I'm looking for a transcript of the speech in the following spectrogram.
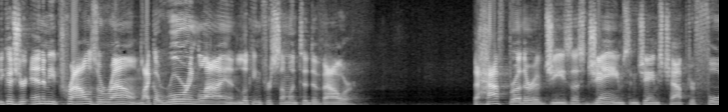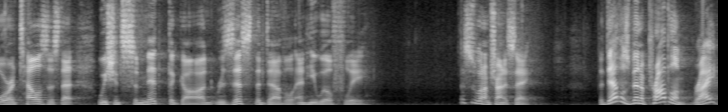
because your enemy prowls around like a roaring lion looking for someone to devour. The half brother of Jesus, James, in James chapter 4, tells us that we should submit to God, resist the devil, and he will flee. This is what I'm trying to say. The devil's been a problem, right?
